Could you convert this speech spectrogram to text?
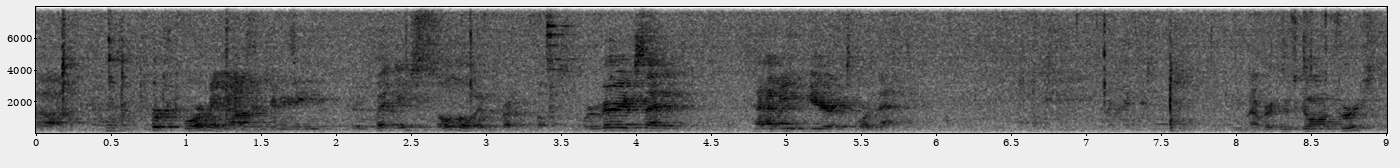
uh, performing opportunity to play a solo in front of folks. We're very excited to have you here for that. Remember who's going first?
